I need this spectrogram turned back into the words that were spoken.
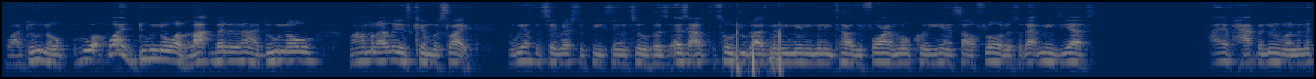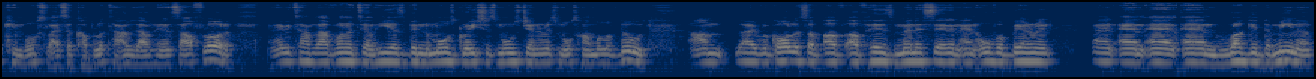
Who I do know, who, who I do know a lot better than I do know Muhammad Ali is Kimbo Slice. And we have to say rest in peace to him too, because as I've told you guys many, many, many times before, I'm locally here in South Florida. So that means yes, I have happened to run into Kimbo Slice a couple of times down here in South Florida. And every time I've run into him, he has been the most gracious, most generous, most humble of dudes. Um, like regardless of, of, of his menacing and, and overbearing and, and, and, and rugged demeanor,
